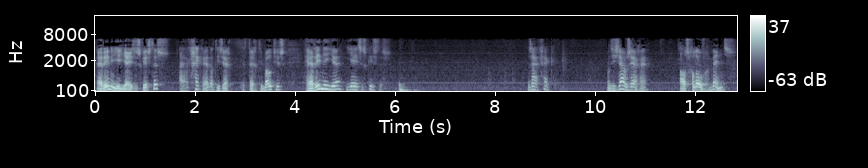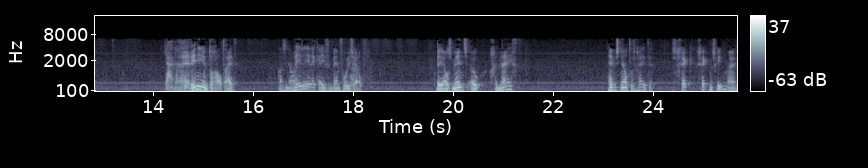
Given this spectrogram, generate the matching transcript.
Herinner je Jezus Christus? Eigenlijk gek hè, dat hij zegt tegen Timotheus, herinner je Jezus Christus. Dat is eigenlijk gek. Want je zou zeggen, als gelovig mens, ja dan herinner je hem toch altijd. Als je nou heel eerlijk even bent voor jezelf. Ben je als mens ook geneigd hem snel te vergeten? Dat is gek, gek misschien, maar.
